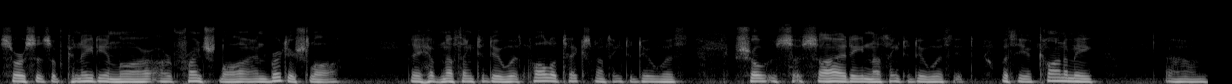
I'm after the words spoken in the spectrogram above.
sources of Canadian law are French law and British law. They have nothing to do with politics, nothing to do with society, nothing to do with it, with the economy. Um,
